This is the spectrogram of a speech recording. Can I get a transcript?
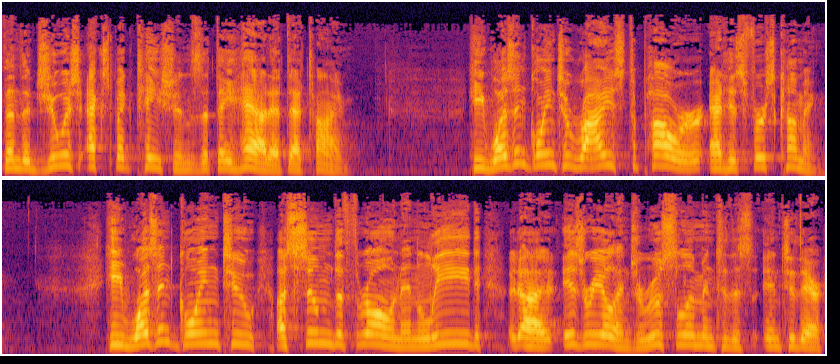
than the Jewish expectations that they had at that time. He wasn't going to rise to power at his first coming. He wasn't going to assume the throne and lead uh, Israel and Jerusalem into, this, into their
